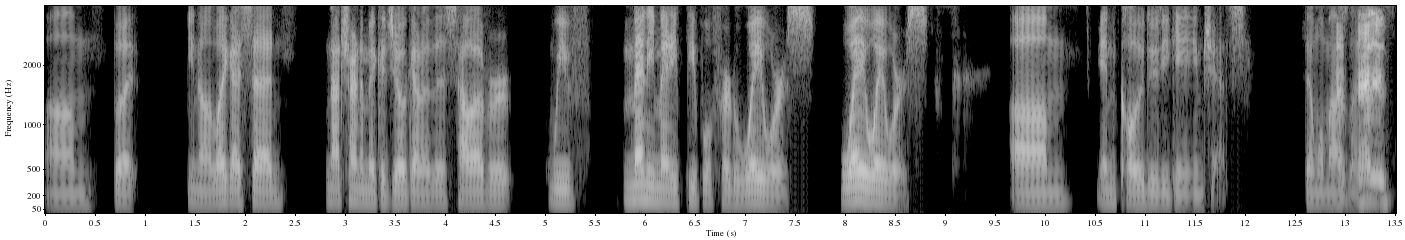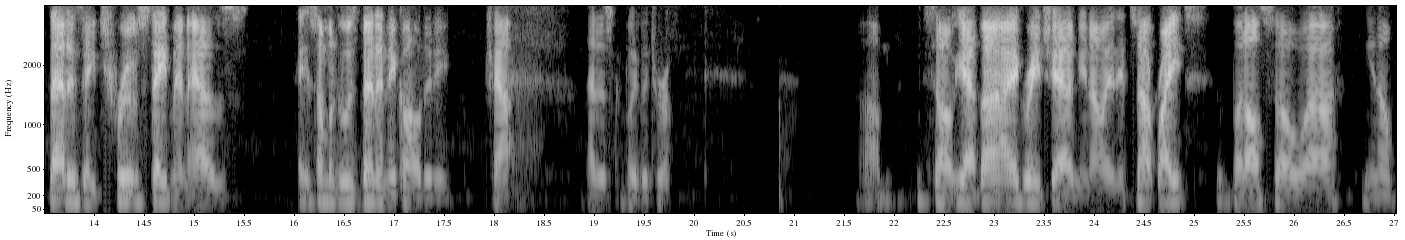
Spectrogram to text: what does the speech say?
Um but you know like i said not trying to make a joke out of this. However we've many many people have heard way worse way way worse um in call of duty game chats than what miles that is that is a true statement as a, someone who has been in a call of duty chat that is completely true um, so yeah, but I agree, Chad. You know, it, it's not right, but also, uh, you know,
